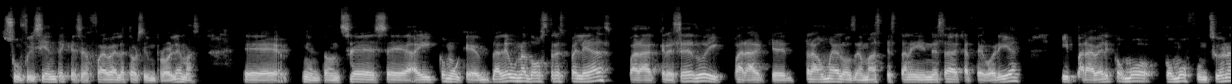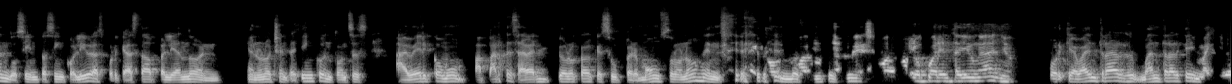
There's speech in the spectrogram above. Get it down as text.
suficiente que se fue a Bellator sin problemas. Eh, entonces, eh, ahí como que dale una, dos, tres peleas para crecerlo y para que traume a los demás que están en esa categoría y para ver cómo, cómo funcionan 205 libras, porque ha estado peleando en, en un 85, entonces a ver cómo, aparte saber, yo creo que es súper monstruo, ¿no? En, en los 41 años. Porque va a entrar, va a entrar que imagino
